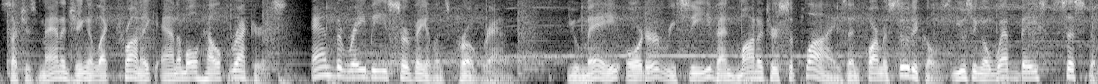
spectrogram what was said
such as managing electronic animal health records and the rabies surveillance program. You may order, receive, and monitor supplies and pharmaceuticals using a web-based system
